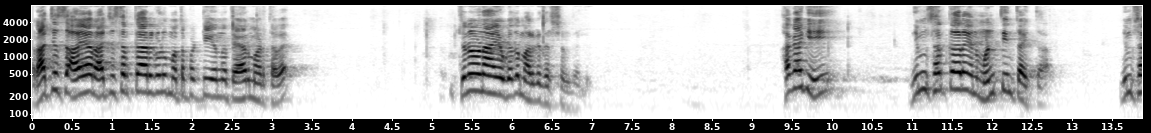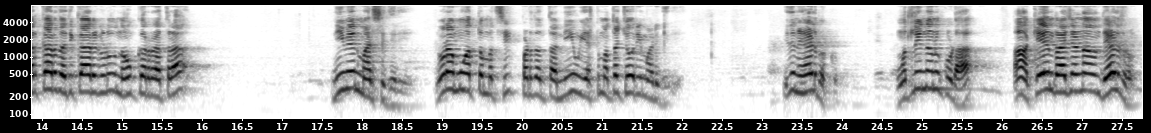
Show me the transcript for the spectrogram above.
ರಾಜ್ಯ ಆಯಾ ರಾಜ್ಯ ಸರ್ಕಾರಗಳು ಮತಪಟ್ಟಿಯನ್ನು ತಯಾರು ಮಾಡ್ತವೆ. ಚುನಾವಣಾ ಆಯೋಗದ ಮಾರ್ಗದರ್ಶನದಲ್ಲಿ. ಹಾಗಾಗಿ ನಿಮ್ಮ ಸರ್ಕಾರ ಏನು ಮಣ್ಣು ತಿಂತಾ ಇತ್ತ? ನಿಮ್ಮ ಸರ್ಕಾರದ ಅಧಿಕಾರಿಗಳು ನೌಕರರ ಹತ್ರ ನೀವೇನು ಮಾಡಿಸಿದ್ದೀರಿ? ನೂರ ಮೂವತ್ತೊಂಬತ್ತು ಸೀಟ್ ಪಡೆದಂಥ ನೀವು ಎಷ್ಟು ಮತ ಚೋರಿ ಮಾಡಿದ್ದೀರಿ? ಇದನ್ನು ಹೇಳಬೇಕು. ಮೊದಲಿಂದನೂ ಕೂಡ ಹಾಂ ಕೆ ಎನ್ ರಾಜಣ್ಣ ಒಂದು ಹೇಳಿದ್ರು.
